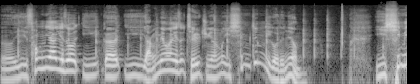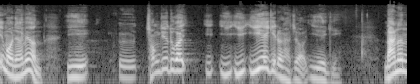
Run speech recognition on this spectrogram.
어, 이 성리학에서 이, 그러니까 이 양명학에서 제일 중요한 건 이 심증리거든요. 이 심이 뭐냐면 이 그 정제두가 이, 이, 이, 이 얘기를 하죠. 이 얘기. 나는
